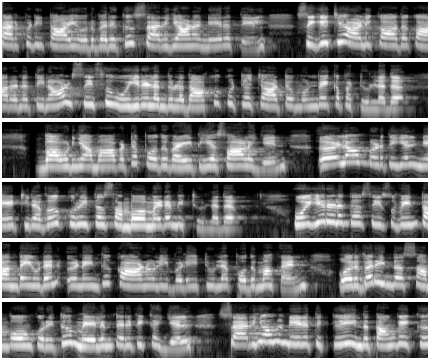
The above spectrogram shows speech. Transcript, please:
கர்ப்பிணி தாய் ஒருவருக்கு சரியான நேரத்தில் சிகிச்சை அளிக்காத காரணத்தினால் சிசு உயிரிழந்துள்ளதாக குற்றச்சாட்டு முன்வைக்கப்பட்டுள்ளது. வவுனியா மாவட்ட பொது வைத்தியசாலையின் ஏழாம் விடுதியில் நேற்றிரவு குறித்த சம்பவம் இடம்பெற்றுள்ளது. உயிரிழந்த சிசுவின் தந்தையுடன் இணைந்து காணொளி வெளியிட்டுள்ள பொதுமகன் ஒருவர் இந்த சம்பவம் குறித்து மேலும் தெரிவிக்கையில் சரியான நேரத்திற்கு இந்த தங்கைக்கு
